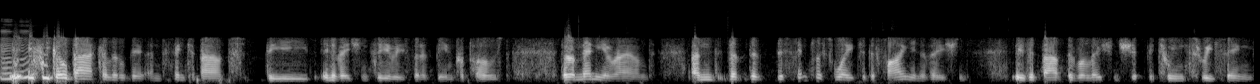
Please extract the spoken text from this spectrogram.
Mm-hmm. If we go back a little bit and think about the innovation theories that have been proposed, there are many around. And the, the, the simplest way to define innovation is about the relationship between three things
